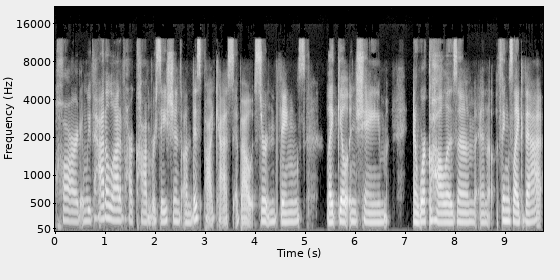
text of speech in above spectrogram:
hard. And we've had a lot of hard conversations on this podcast about certain things like guilt and shame and workaholism and things like that.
